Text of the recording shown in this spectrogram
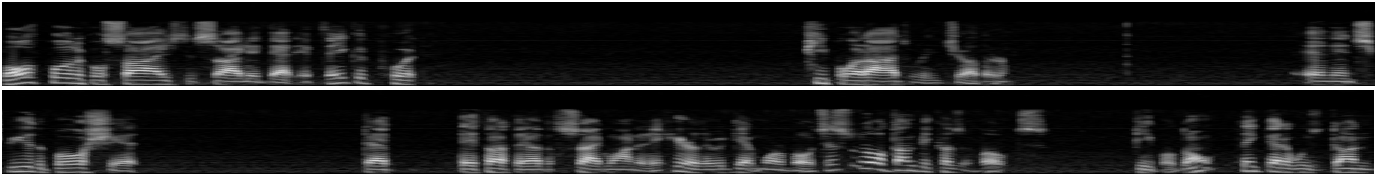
Both political sides decided that if they could put people at odds with each other and then spew the bullshit that they thought the other side wanted to hear, they would get more votes. This was all done because of votes. People don't think that it was done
